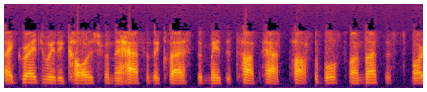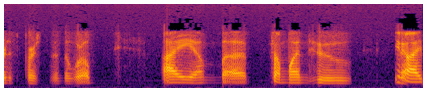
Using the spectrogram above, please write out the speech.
I graduated college from the half of the class that made the top half possible, so I'm not the smartest person in the world. I am uh, someone who, you know, I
